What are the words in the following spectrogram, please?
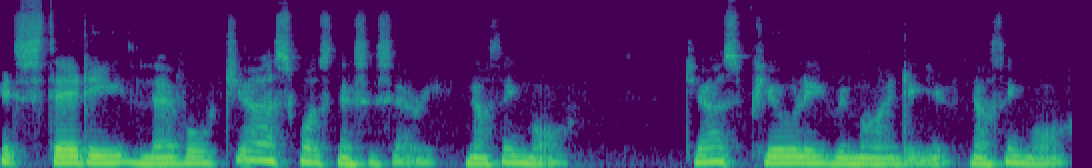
it's steady, level, just what's necessary, nothing more. Just purely reminding you, nothing more.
